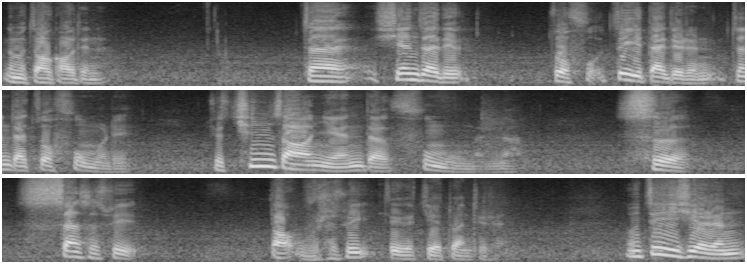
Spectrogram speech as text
那么糟糕的呢？在现在的做父这一代的人正在做父母的，就青少年的父母们呢，是三十岁到五十岁这个阶段的人。那么这一些人，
